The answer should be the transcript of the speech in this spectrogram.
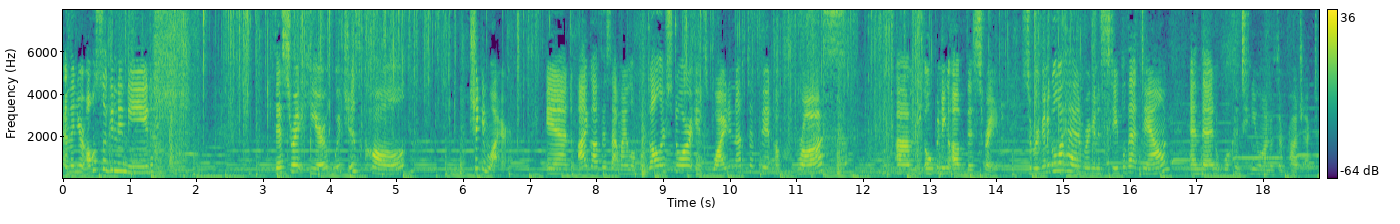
And then you're also gonna need this right here, which is called chicken wire. And I got this at my local dollar store. It's wide enough to fit across um, the opening of this frame. So we're gonna go ahead and we're gonna staple that down and then we'll continue on with the project.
